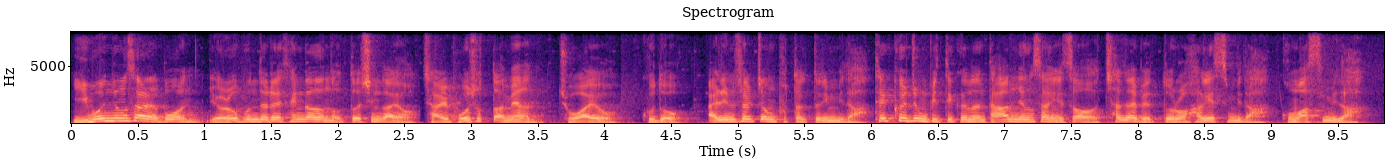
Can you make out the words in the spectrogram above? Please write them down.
이번 영상을 본 여러분들의 생각은 어떠신가요? 잘 보셨다면 좋아요, 구독, 알림 설정 부탁드립니다. 테크 중 비티크는 다음 영상에서 찾아뵙도록 하겠습니다. 고맙습니다.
